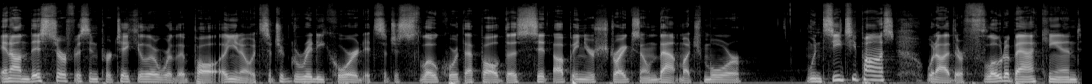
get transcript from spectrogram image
And on this surface in particular, where the ball, you know, it's such a gritty court, it's such a slow court, that ball does sit up in your strike zone that much more. When Tsitsipas would either float a backhand,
